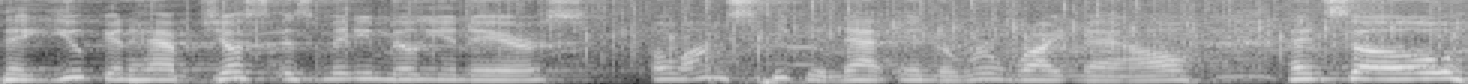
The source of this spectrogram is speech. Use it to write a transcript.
that you can have just as many millionaires? Oh, I'm speaking that in the room right now. And so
